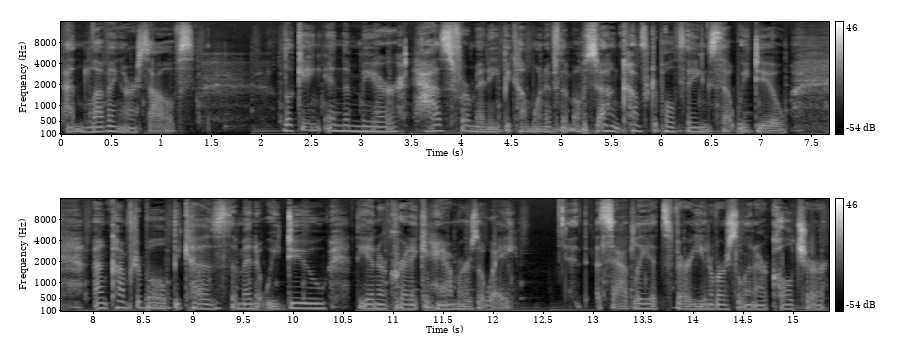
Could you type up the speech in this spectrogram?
and loving ourselves. Looking in the mirror has for many become one of the most uncomfortable things that we do. Uncomfortable because the minute we do, the inner critic hammers away. Sadly, it's very universal in our culture.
